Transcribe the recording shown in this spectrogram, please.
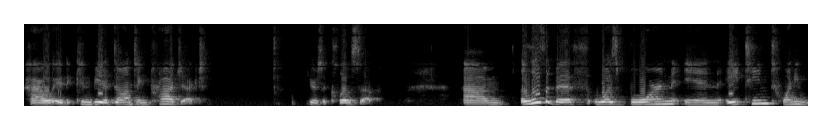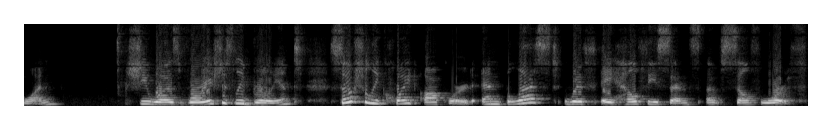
how it can be a daunting project. Here's a close up. Um, Elizabeth was born in 1821. She was voraciously brilliant, socially quite awkward, and blessed with a healthy sense of self worth.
